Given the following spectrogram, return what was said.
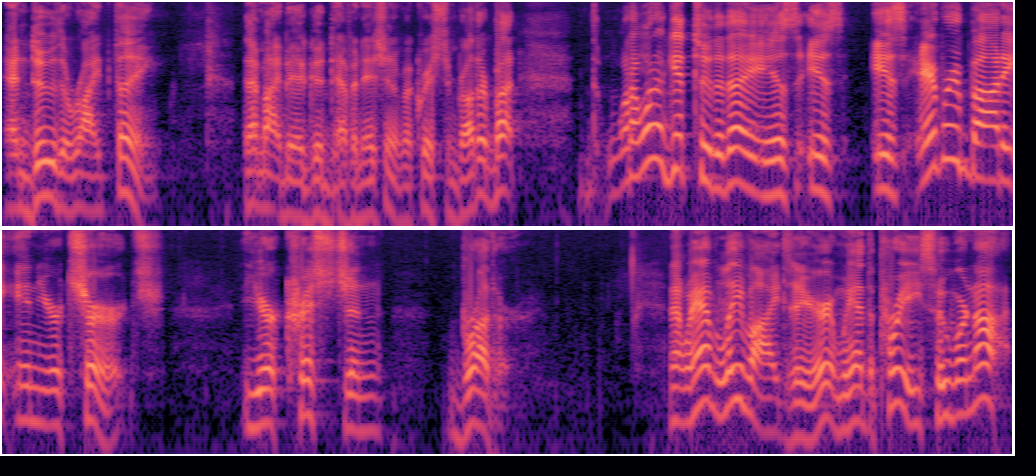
and do the right thing. That might be a good definition of a Christian brother. But what I want to get to today is, is, is everybody in your church your Christian brother? Now, we have Levites here and we had the priests who were not.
